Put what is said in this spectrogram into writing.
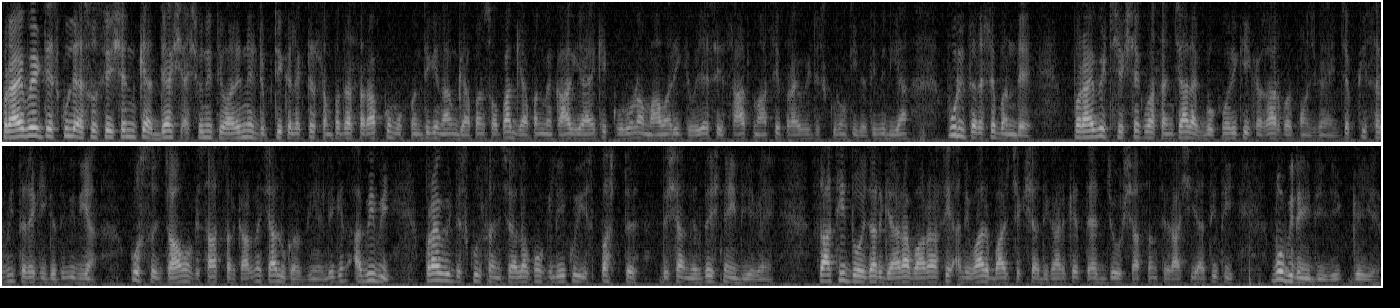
प्राइवेट स्कूल एसोसिएशन के अध्यक्ष अश्विनी तिवारी ने डिप्टी कलेक्टर संपदा सराफ को मुख्यमंत्री के नाम ज्ञापन सौंपा। ज्ञापन में कहा गया है कि कोरोना महामारी की वजह से सात माह से प्राइवेट स्कूलों की गतिविधियाँ पूरी तरह से बंद है। प्राइवेट शिक्षक व संचालक भुखमरी की कगार पर पहुँच गए हैं, जबकि सभी तरह की गतिविधियाँ कुछ सुझावों के साथ सरकार ने चालू कर दी हैं, लेकिन अभी भी प्राइवेट स्कूल संचालकों के लिए कोई स्पष्ट दिशा निर्देश नहीं दिए गए साथ ही 2011-12 से अनिवार्य बाल शिक्षा अधिकार के तहत जो शासन से राशि आती थी, वो भी नहीं दी गई है।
